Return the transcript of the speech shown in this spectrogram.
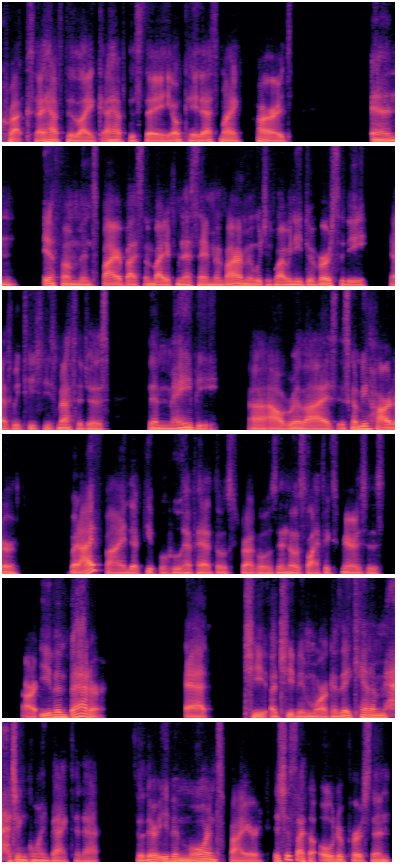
crux. I have to like, I have to say, okay, that's my cards. And if I'm inspired by somebody from that same environment, which is why we need diversity as we teach these messages, then maybe uh, I'll realize it's going to be harder. But I find that people who have had those struggles and those life experiences are even better at achieving more because they can't imagine going back to that. So they're even more inspired. It's just like an older person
